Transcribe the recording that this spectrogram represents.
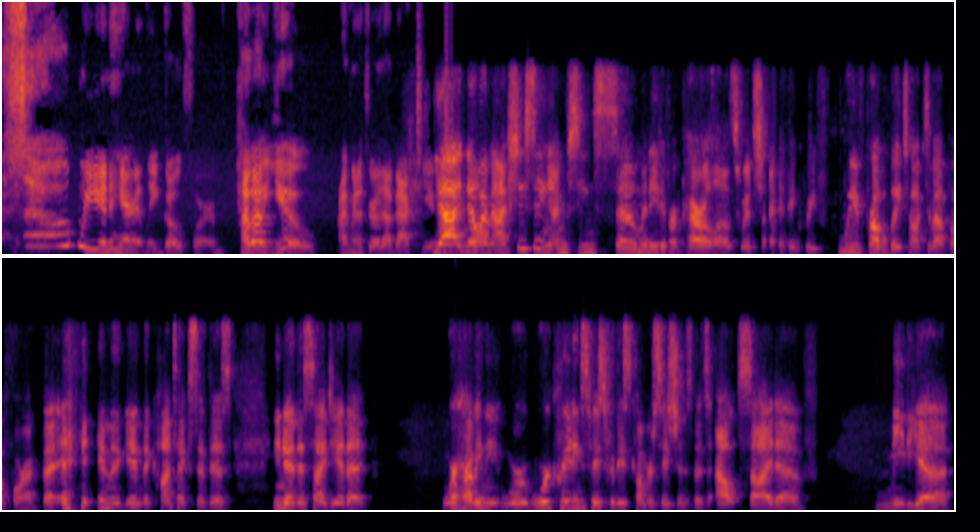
we inherently go for. How about you? I'm going to throw that back to you. Yeah no i'm actually seeing i'm seeing so many different parallels which i think we've we've probably talked about before but in the in the context of this you know this idea that we're having the we're we're creating space for these conversations that's outside of media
